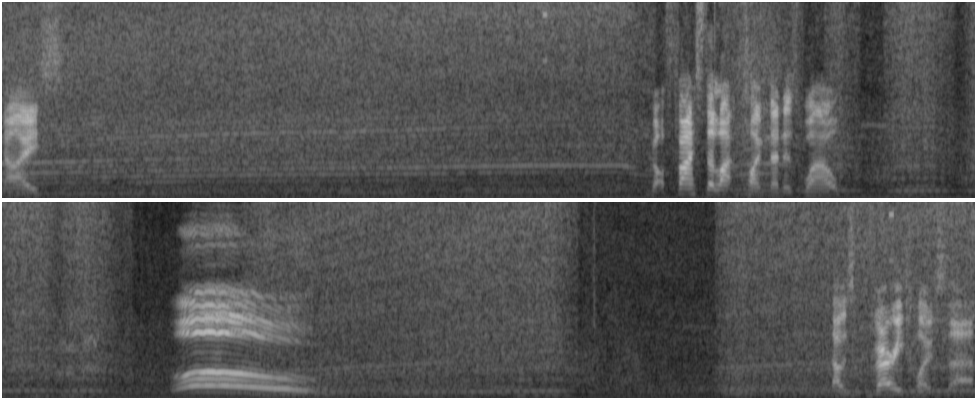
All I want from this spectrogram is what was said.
Nice. We've got a faster lap time then as well. Whoa! That was very close there.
